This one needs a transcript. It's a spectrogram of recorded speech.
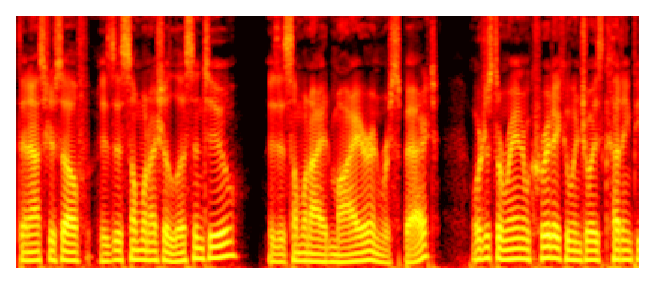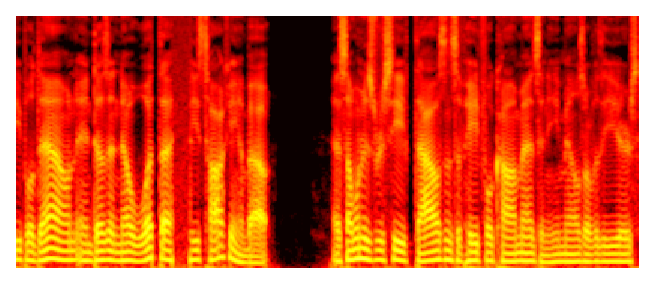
Then ask yourself, is this someone I should listen to? Is it someone I admire and respect? Or just a random critic who enjoys cutting people down and doesn't know what the he's talking about? As someone who's received thousands of hateful comments and emails over the years,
